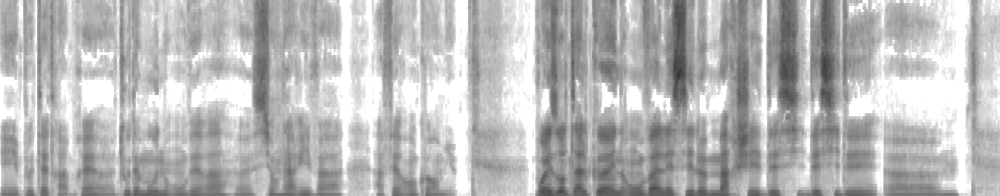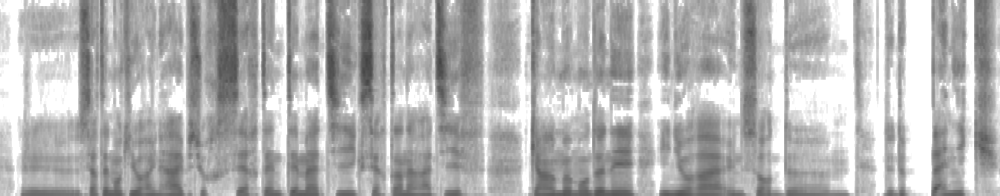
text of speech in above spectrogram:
Et peut-être après, euh, to the moon, on verra euh, si on arrive à, faire encore mieux. Pour les autres altcoins, on va laisser le marché décider. certainement qu'il y aura une hype sur certaines thématiques, certains narratifs, qu'à un moment donné, il y aura une sorte de, panique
